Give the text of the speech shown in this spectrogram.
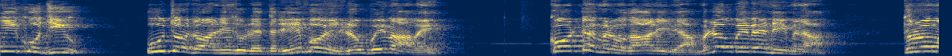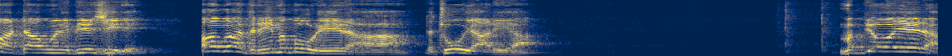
ကြီးကိုကြီးဦးကျော်တော်လင်းဆိုလဲသတင်းပို့ရင်လှုပ်ပေးမှာပဲကိုတက်မတော်သားလေးဗျာမလှုပ်ပေးပဲနေမလားသူတို့မှတာဝန်အပြည့်ရှိတယ်အောက်ကသတင်းမပို့ရတာတချို့အရာတွေကမပြောရတာ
